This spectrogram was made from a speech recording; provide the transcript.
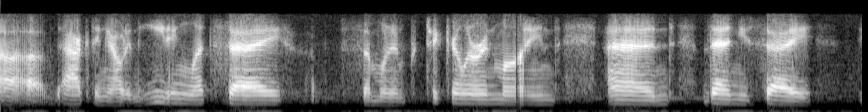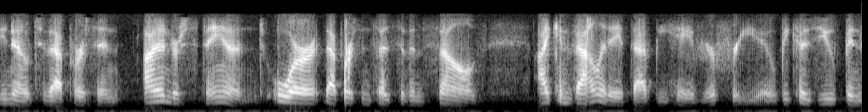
uh, acting out and eating, let's say, someone in particular in mind, and then you say, you know, to that person, I understand, or that person says to themselves, I can validate that behavior for you because you've been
